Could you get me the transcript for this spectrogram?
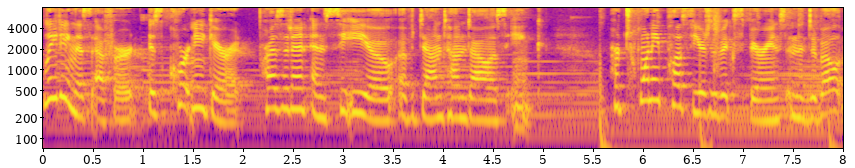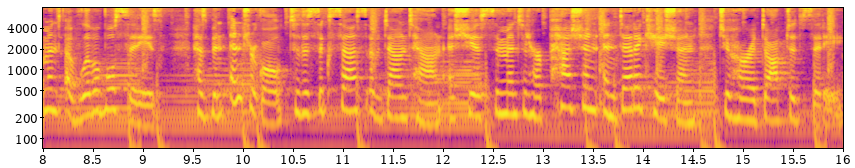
Leading this effort is Kourtny Garrett, President and CEO of Downtown Dallas Inc. Her 20 plus years of experience in the development of livable cities has been integral to the success of downtown as she has cemented her passion and dedication to her adopted city.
